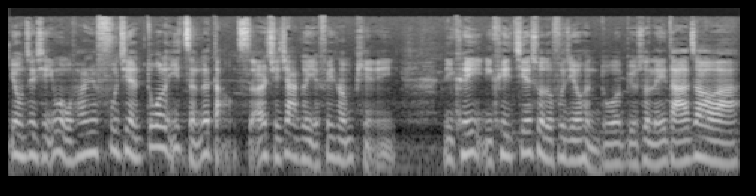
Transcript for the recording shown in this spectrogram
用这些，因为我发现附件多了一整个档次，而且价格也非常便宜。你可以，你可以接受的附件有很多，比如说雷达罩啊、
